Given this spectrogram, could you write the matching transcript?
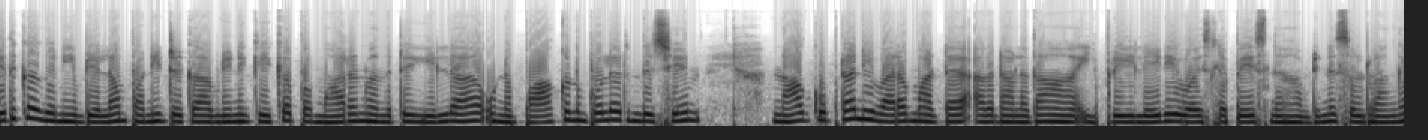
எதுக்காக நீ இப்படியெல்லாம் பண்ணிகிட்ருக்க அப்படின்னு கேட்க அப்போ மாறன் வந்துட்டு இல்லை உன்னை பார்க்கணும் போல் இருந்துச்சு. நான் கூப்பிட்டா நீ வர மாட்ட அதனால தான் இப்படி லேடி வாய்ஸில் பேசினேன் அப்படின்னு சொல்கிறாங்க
